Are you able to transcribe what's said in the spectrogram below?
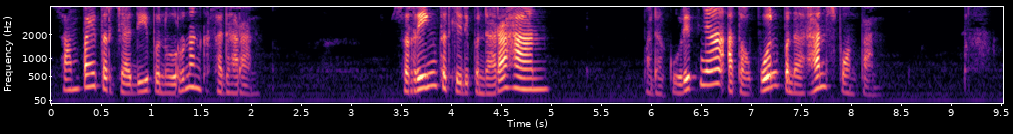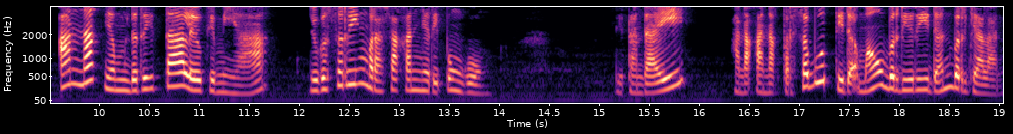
sampai terjadi penurunan kesadaran. Sering terjadi pendarahan pada kulitnya ataupun pendarahan spontan. Anak yang menderita leukemia juga sering merasakan nyeri punggung. Ditandai, anak-anak tersebut tidak mau berdiri dan berjalan,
